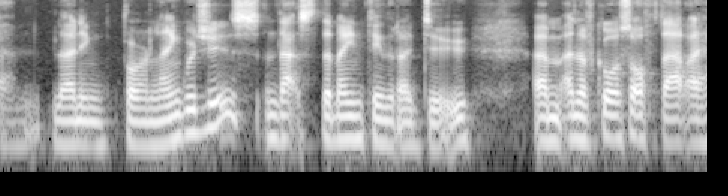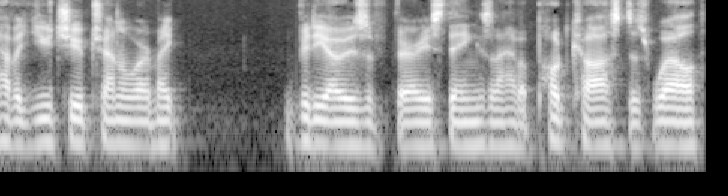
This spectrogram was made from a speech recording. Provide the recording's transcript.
um, learning foreign languages, and that's the main thing that I do. Um, and of course, off that, I have a YouTube channel where I make videos of various things, and I have a podcast as well,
